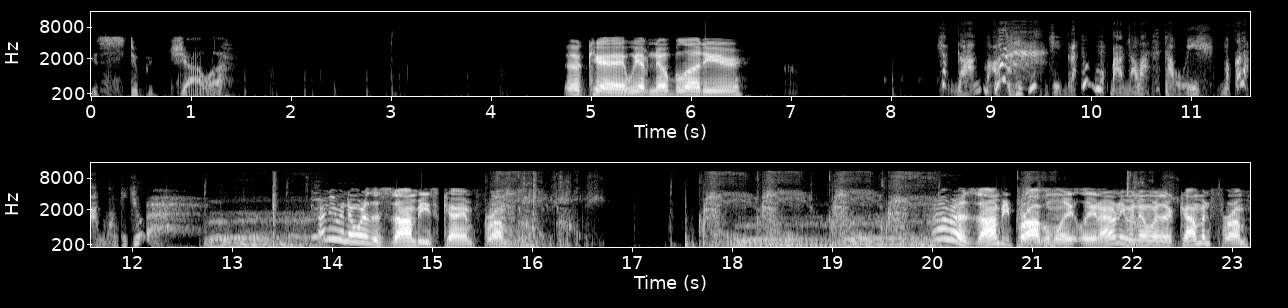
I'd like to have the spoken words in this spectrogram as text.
You stupid Jawa. Okay, we have no blood here. I don't even know where the zombies came from. I'm having a zombie problem lately, and I don't even know where they're coming from.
